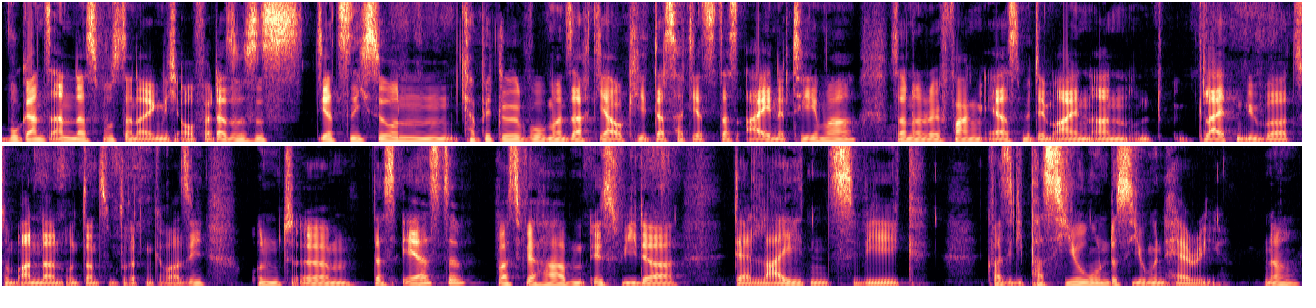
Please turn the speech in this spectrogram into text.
wo ganz anders, wo es dann eigentlich aufhört. Also es ist jetzt nicht so ein Kapitel, wo man sagt, ja, okay, das hat jetzt das eine Thema, sondern wir fangen erst mit dem einen an und gleiten über zum anderen und dann zum dritten quasi. Und ähm, das erste, was wir haben, ist wieder der Leidensweg, quasi die Passion des jungen Harry. Ne?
